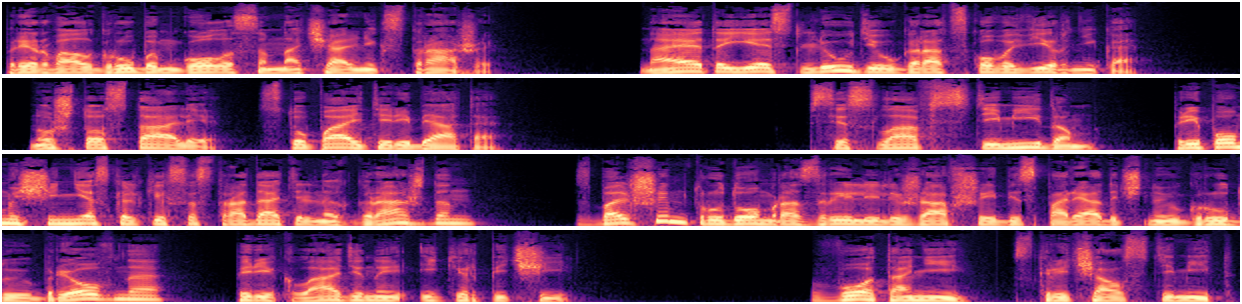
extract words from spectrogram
прервал грубым голосом начальник стражи. На это есть люди у городского вирника. Ну что стали? Ступайте, ребята. Всеслав с Тимидом при помощи нескольких сострадательных граждан с большим трудом разрыли лежавшие беспорядочную грудую бревна, перекладины и кирпичи. «Вот они!» — вскричал Стимит.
